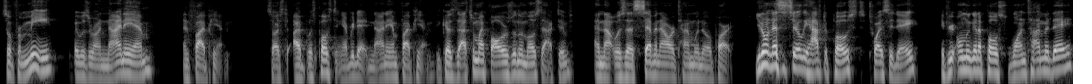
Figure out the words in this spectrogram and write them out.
So for me, it was around 9 a.m. and 5 p.m. So I, I was posting every day, 9 a.m., 5 p.m., because that's when my followers are the most active. And that was a seven hour time window apart. You don't necessarily have to post twice a day. If you're only going to post one time a day,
